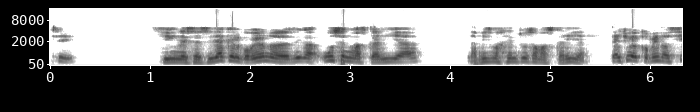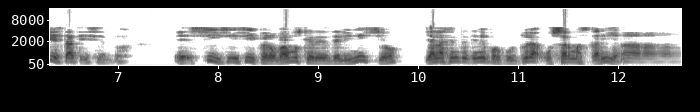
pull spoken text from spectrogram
Sí. Sin necesidad que el gobierno les diga, usen mascarilla, la misma gente usa mascarilla. De hecho, el gobierno sí está diciendo. Eh, sí, sí, sí, pero vamos que desde el inicio ya la gente tiene por cultura usar mascarilla. Ajá.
